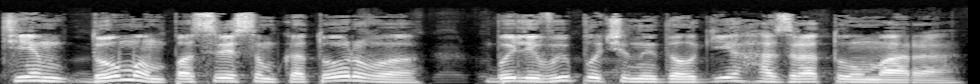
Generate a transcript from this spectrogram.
тем домом, посредством которого были выплачены долги Хазрату Умара.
